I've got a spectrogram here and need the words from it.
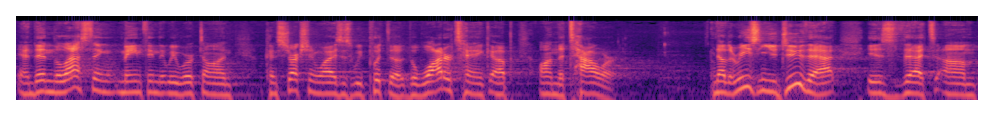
And then the last thing, main thing that we worked on construction wise is we put the, the water tank up on the tower. Now, the reason you do that is that, um,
